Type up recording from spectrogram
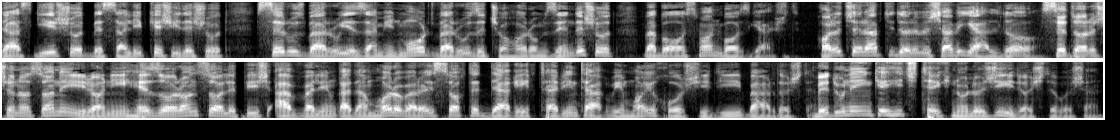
دستگیر شد به صلیب کشیده شد سه روز بر روی زمین مرد و روز چهارم زنده شد و به آسمان بازگشت. حالا چه ربطی داره به شب یلدا؟ ستاره شناسان ایرانی هزاران سال پیش اولین قدم ها را برای ساخت دقیق ترین تقویم های خورشیدی برداشتن. بدون اینکه هیچ تکنولوژی داشته باشند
